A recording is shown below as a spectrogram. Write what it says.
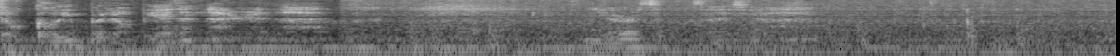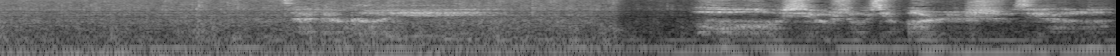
就勾引不了别的男人了。你儿子不在家，咱俩可以好好享受下二人世界了。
